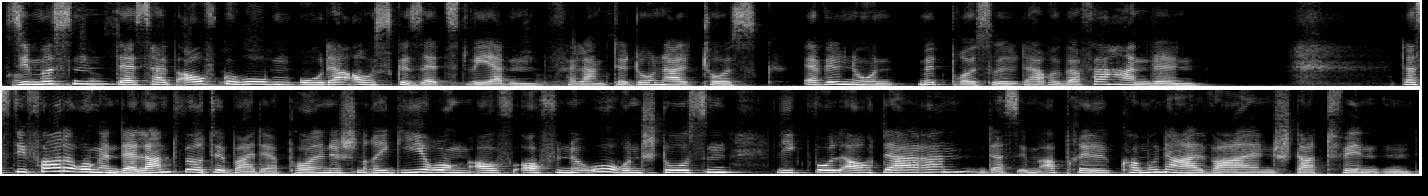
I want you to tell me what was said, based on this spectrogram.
Sie müssen deshalb aufgehoben oder ausgesetzt werden, verlangte Donald Tusk. Er will nun mit Brüssel darüber verhandeln. Dass die Forderungen der Landwirte bei der polnischen Regierung auf offene Ohren stoßen, liegt wohl auch daran, dass im April Kommunalwahlen stattfinden.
